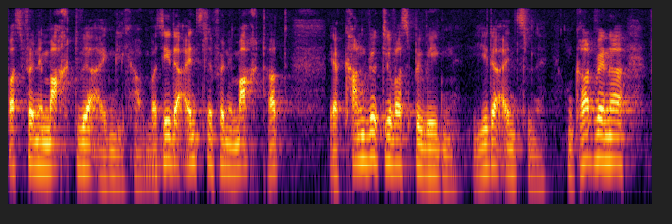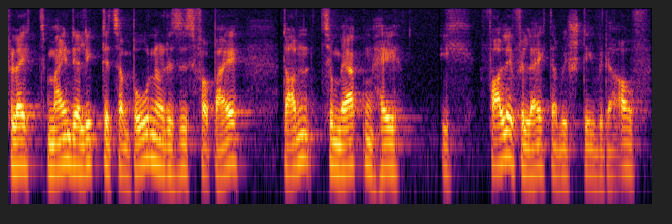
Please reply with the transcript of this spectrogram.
was für eine Macht wir eigentlich haben, was jeder Einzelne für eine Macht hat. Er kann wirklich was bewegen, jeder Einzelne. Und gerade wenn er vielleicht meint, er liegt jetzt am Boden oder es ist vorbei, dann zu merken, hey, ich falle vielleicht, aber ich stehe wieder auf.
